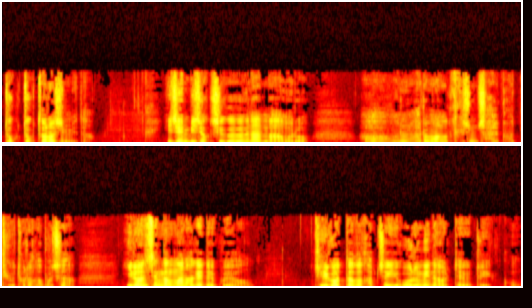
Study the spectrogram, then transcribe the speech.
뚝뚝 떨어집니다. 이젠 미적지근한 마음으로 아, 오늘 하루만 어떻게 좀 잘 버티고 돌아가 보자. 이런 생각만 하게 되고요. 길 걷다가 갑자기 울음이 나올 때도 있고.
